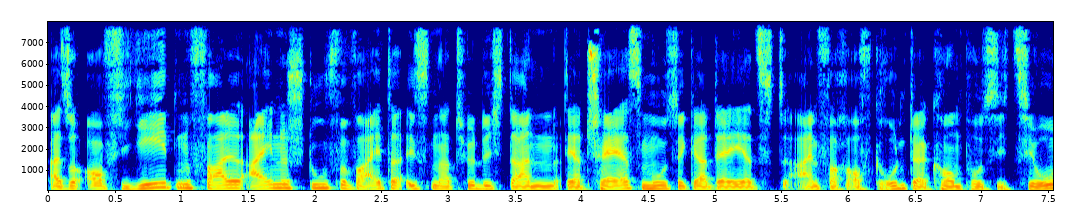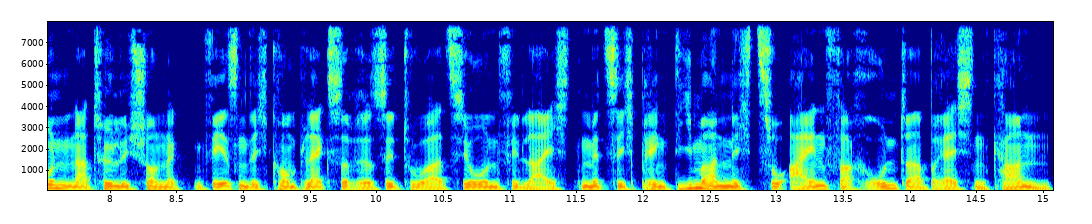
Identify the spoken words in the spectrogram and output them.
Also auf jeden Fall eine Stufe weiter ist natürlich dann der Jazzmusiker, der jetzt einfach aufgrund der Komposition natürlich schon eine wesentlich komplexere Situation vielleicht mit sich bringt, die man nicht so einfach runterbrechen kann.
